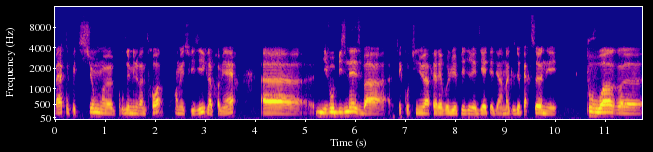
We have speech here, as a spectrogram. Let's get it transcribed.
bah, la compétition euh, pour 2023 en maths physique, la première. Euh, niveau business, bah, c'est continuer à faire évoluer Plaisir et Diète, aider un max de personnes et pouvoir euh,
